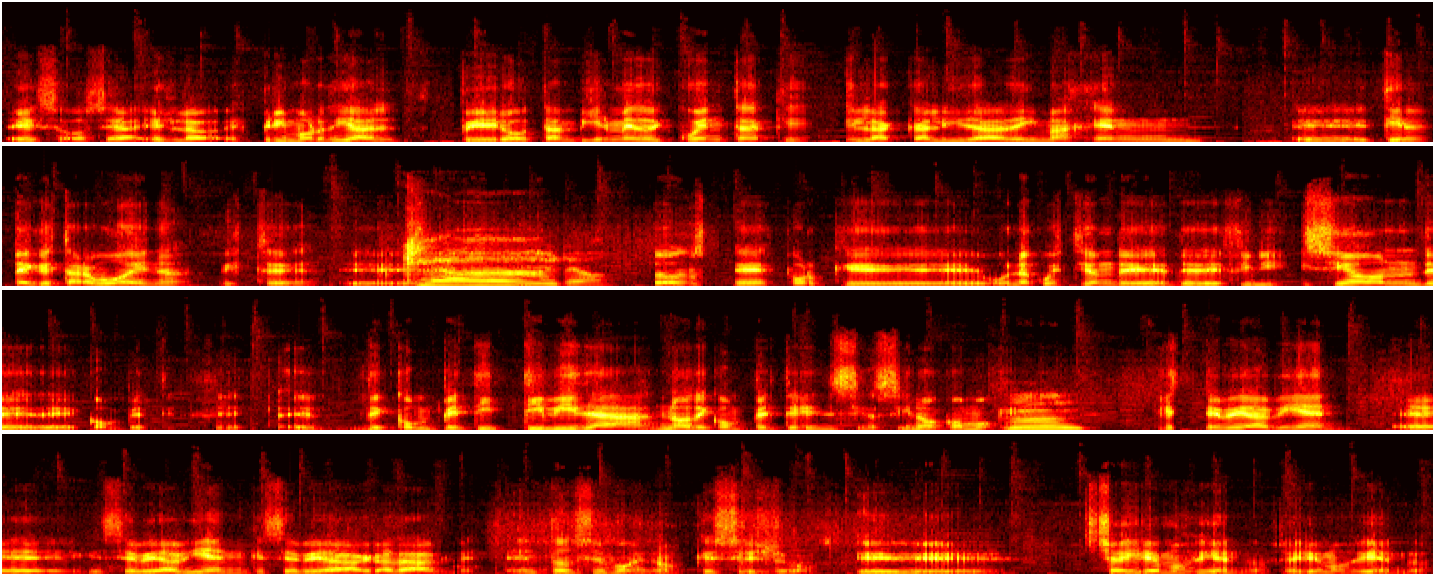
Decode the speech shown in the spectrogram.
es, o sea, es primordial, pero también me doy cuenta que la calidad de imagen eh, tiene que estar buena, ¿viste? Eh, claro. Entonces, porque una cuestión de, definición, de, de, competitividad, no de competencia, sino como que, mm. se vea bien, eh, que se vea bien, que se vea agradable. Entonces, bueno, qué sé yo. ya iremos viendo, ya iremos viendo.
